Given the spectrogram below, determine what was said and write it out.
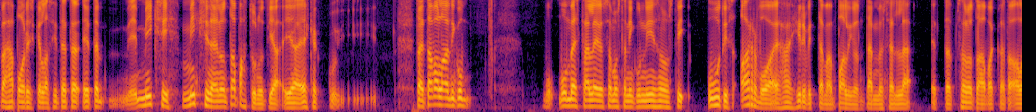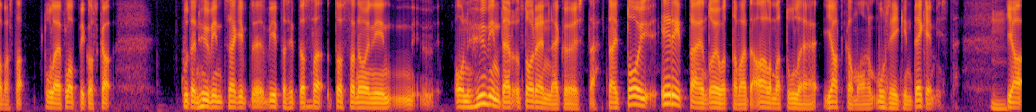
vähän pohdiskella sitä, että, että miksi, miksi näin on tapahtunut ja, ja ehkä, tai tavallaan niin kuin, mun mielestä täällä ei ole semmoista niin, kuin niin sanotusti uutisarvoa ihan hirvittävän paljon tämmöisellä, että sanotaan vaikka, että Almasta tulee floppi, koska kuten hyvin säkin viittasit tuossa noin, niin on hyvin todennäköistä tai toi, erittäin toivottavaa, että Alma tulee jatkamaan musiikin tekemistä. Mm. Ja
